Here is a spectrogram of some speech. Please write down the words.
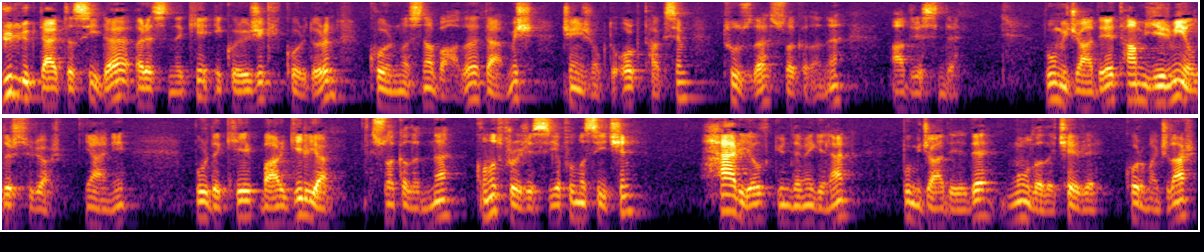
Güllük Deltası ile arasındaki ekolojik koridorun korunmasına bağlı denmiş Change.org Taksim Tuzla Sulak Alanı adresinde. Bu mücadele tam 20 yıldır sürüyor. Yani buradaki Bargilya sulak alanına konut projesi yapılması için her yıl gündeme gelen bu mücadelede Muğla'lı çevre korumacılar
